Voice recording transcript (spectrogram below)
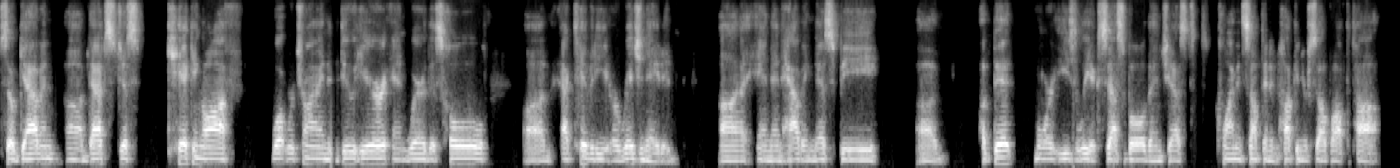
So, Gavin, um, that's just kicking off what we're trying to do here and where this whole um, activity originated. Uh, and then having this be uh, a bit more easily accessible than just climbing something and hucking yourself off the top.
